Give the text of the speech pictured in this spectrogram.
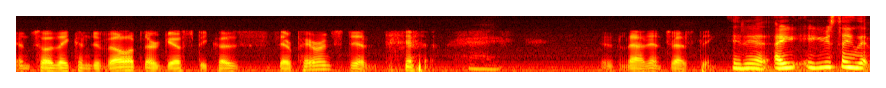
and so they can develop their gifts because their parents did. right. Isn't that interesting? It is. Are you, are you saying that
